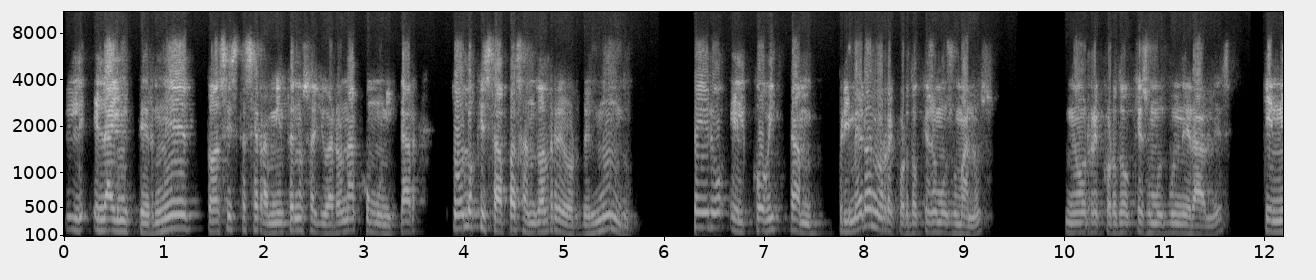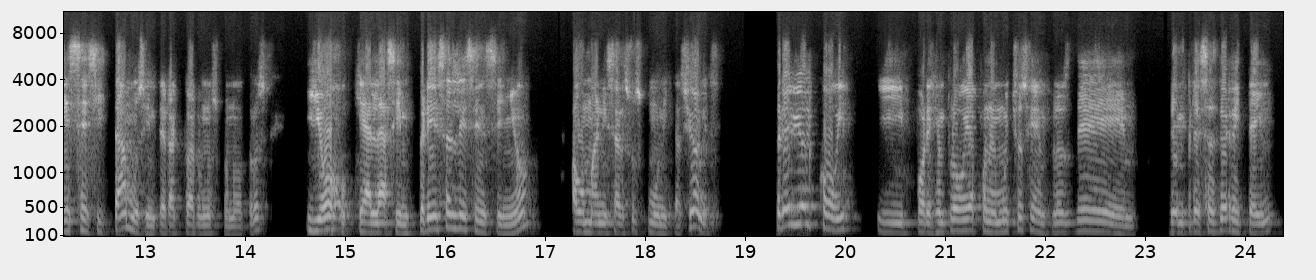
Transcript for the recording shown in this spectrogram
la Internet, todas estas herramientas nos ayudaron a comunicar todo lo que estaba pasando alrededor del mundo. Pero el COVID primero nos recordó que somos humanos, nos recordó que somos vulnerables, que necesitamos interactuar unos con otros y ojo, que a las empresas les enseñó a humanizar sus comunicaciones. Previo al COVID, y por ejemplo voy a poner muchos ejemplos de, empresas de retail,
